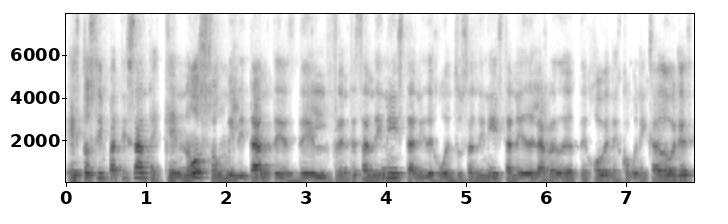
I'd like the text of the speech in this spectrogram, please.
estos simpatizantes que no son militantes del Frente Sandinista, ni de Juventud Sandinista, ni de la red de jóvenes comunicadores,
